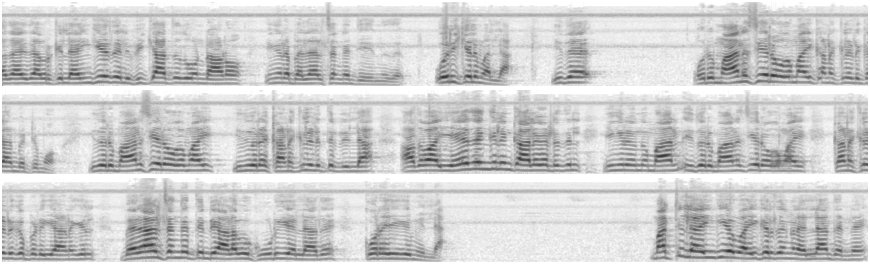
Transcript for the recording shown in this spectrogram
അതായത് അവർക്ക് ലൈംഗികത ലഭിക്കാത്തത് കൊണ്ടാണോ ഇങ്ങനെ ബലാത്സംഗം ചെയ്യുന്നത്? ഒരിക്കലുമല്ല. ഇത് ഒരു മാനസിക രോഗമായി കണക്കിലെടുക്കാൻ പറ്റുമോ? ഇതൊരു മാനസിക രോഗമായി ഇതുവരെ കണക്കിലെടുത്തിട്ടില്ല. അഥവാ ഏതെങ്കിലും കാലഘട്ടത്തിൽ ഇങ്ങനെയൊന്ന് മാൻ ഇതൊരു മാനസിക രോഗമായി കണക്കിലെടുക്കപ്പെടുകയാണെങ്കിൽ ബലാത്സംഗത്തിന്റെ അളവ് കൂടുകയല്ലാതെ കുറയുകയുമില്ല. മറ്റ് ലൈംഗിക വൈകൃതങ്ങളെല്ലാം തന്നെ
